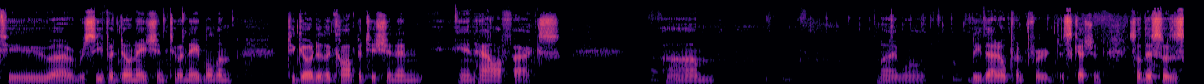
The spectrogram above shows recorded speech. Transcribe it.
to uh, receive a donation to enable them to go to the competition in, in Halifax. Um, I will leave that open for discussion. So this was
